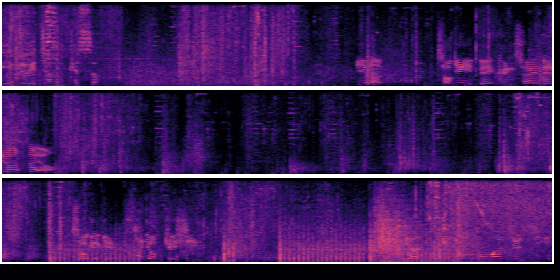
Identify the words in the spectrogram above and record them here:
적이 이쪽에 착륙했어. 이런 적이 내 근처에 내려왔어요. 적에게 사격 개시. 연기 좀 뽑아주지.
